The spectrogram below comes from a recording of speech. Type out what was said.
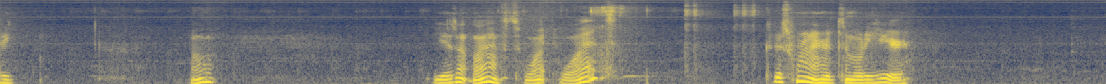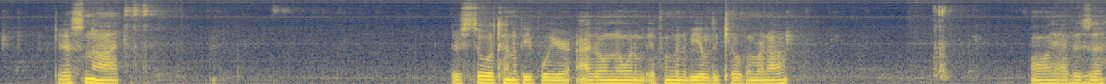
He, no? He hasn't left. What, what? Could have sworn I heard somebody here. Guess not. There's still a ton of people here. I don't know I'm, if I'm going to be able to kill them or not. All I have is a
